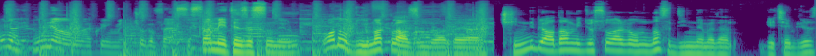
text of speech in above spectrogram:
Oğlum bu ne amına koyayım ya çok affedersin. Samimiyetinize sığınıyorum. Bu adamı duymak lazım bu arada ya. Çinli bir adam videosu var ve onu nasıl dinlemeden geçebiliriz?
